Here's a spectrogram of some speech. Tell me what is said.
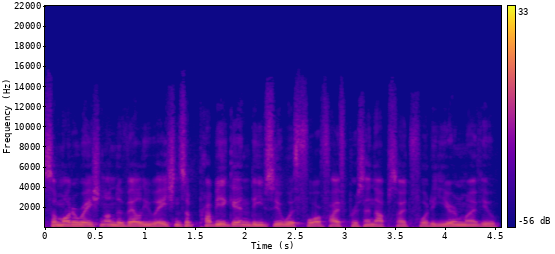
some moderation on the valuation. So probably, again, leaves you with 4 or 5% upside for the year, in my view.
